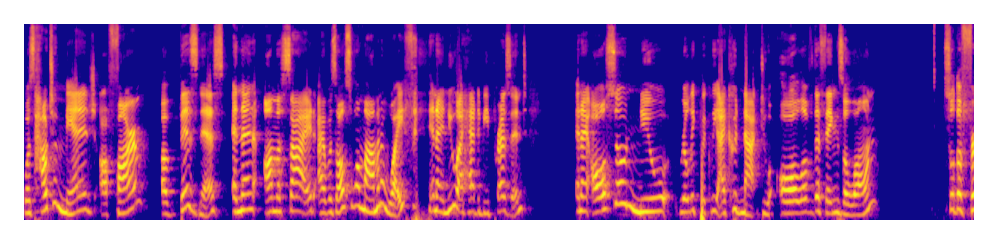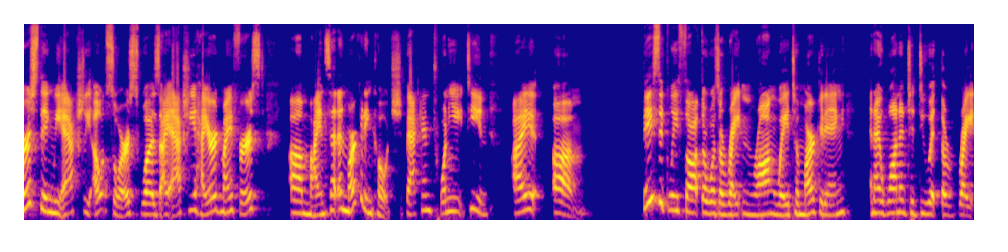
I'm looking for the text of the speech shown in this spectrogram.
was how to manage a farm, a business. And then on the side, I was also a mom and a wife, and I knew I had to be present. And I also knew really quickly I could not do all of the things alone. So the first thing we actually outsourced was I actually hired my first um, mindset and marketing coach back in 2018. I um, basically thought there was a right and wrong way to marketing, and I wanted to do it the right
